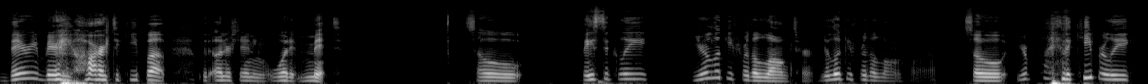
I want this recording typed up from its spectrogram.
very very hard to keep up with understanding what it meant. So basically you're looking for the long term. You're looking for the long haul. So you're playing the keeper league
